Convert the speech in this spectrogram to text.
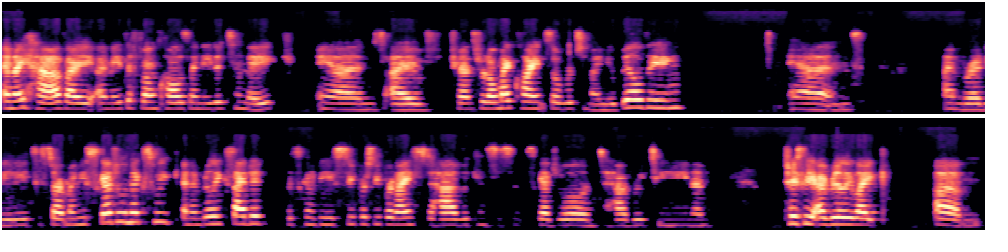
And I have, I, I made the phone calls I needed to make, and I've transferred all my clients over to my new building. And I'm ready to start my new schedule next week. And I'm really excited. It's going to be super, super nice to have a consistent schedule and to have routine. And Tracy, I really like um,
